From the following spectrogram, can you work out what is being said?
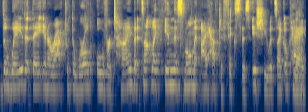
the way that they interact with the world over time but it's not like in this moment i have to fix this issue it's like okay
